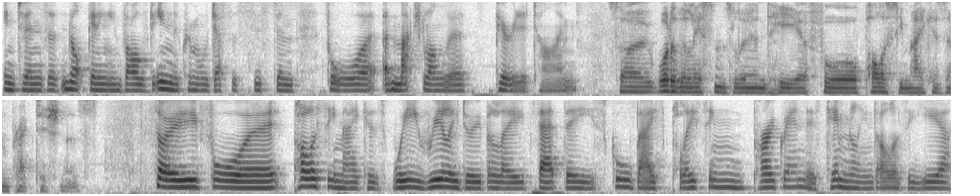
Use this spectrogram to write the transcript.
in terms of not getting involved in the criminal justice system for a much longer period of time. So, what are the lessons learned here for policymakers and practitioners? So, for policymakers, we really do believe that the school based policing program, there's $10 million a year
